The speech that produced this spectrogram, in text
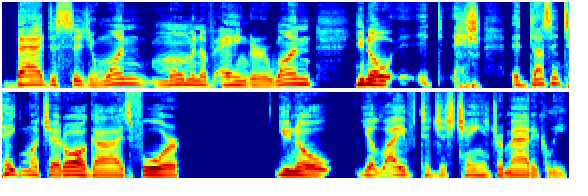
bad decision, one moment of anger, one, you know, it it doesn't take much at all, guys, for you know, your life to just change dramatically.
